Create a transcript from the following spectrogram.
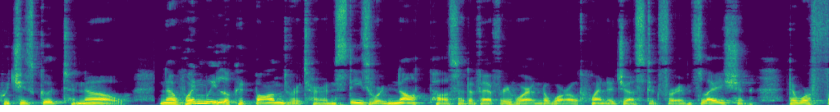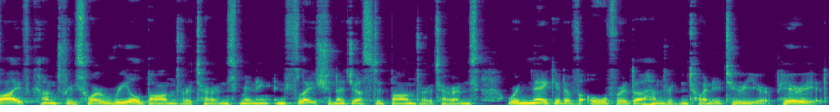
which is good to know. Now, when we look at bond returns, these were not positive everywhere in the world when adjusted for inflation. There were five countries where real bond returns, meaning inflation adjusted bond returns, were negative over the 122 year period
